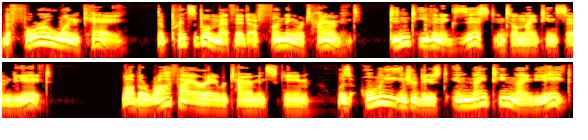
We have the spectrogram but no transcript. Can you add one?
The 401k, the principal method of funding retirement, didn't even exist until 1978, while the Roth IRA retirement scheme was only introduced in 1998.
